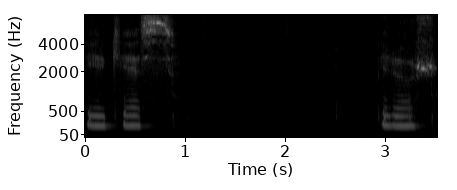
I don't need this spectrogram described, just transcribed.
bir kez bir ör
